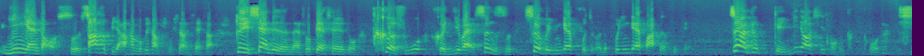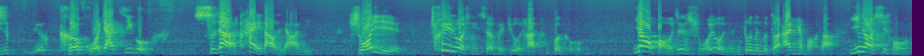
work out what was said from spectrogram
英年早逝，莎士比亚他们非常熟悉的现象，对现代人来说变成一种特殊和意外，甚至是社会应该负责的不应该发生的事情，这样就给医疗系统和提和国家机构施加了太大的压力，所以脆弱型社会就有它的突破口，要保证所有人都能够得安全保障，医疗系统。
